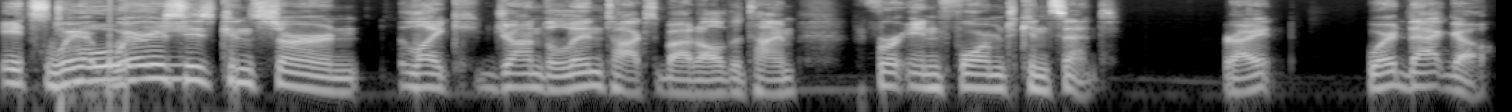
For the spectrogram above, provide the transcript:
It's where totally- where is his concern? Like John Dehlin talks about all the time for informed consent, right? Where'd that go?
